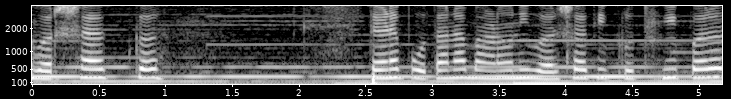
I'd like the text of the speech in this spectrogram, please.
વર્ષા તેણે પોતાના બાણોની વર્ષાથી પૃથ્વી પર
